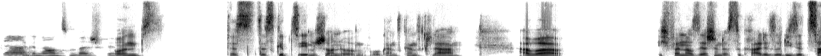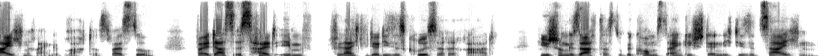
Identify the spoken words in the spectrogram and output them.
Ja, genau, zum Beispiel. Und das, das gibt es eben schon irgendwo, ganz, ganz klar. Aber ich fand auch sehr schön, dass du gerade so diese Zeichen reingebracht hast, weißt du? Weil das ist halt eben vielleicht wieder dieses größere Rad. Wie du schon gesagt hast, du bekommst eigentlich ständig diese Zeichen.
